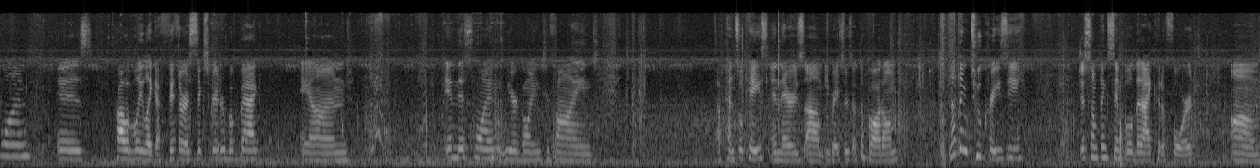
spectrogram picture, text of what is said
one is probably like a fifth or a sixth grader book bag, and in this one we are going to find a pencil case and there's um, erasers at the bottom. Nothing too crazy, just something simple that I could afford. Um,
